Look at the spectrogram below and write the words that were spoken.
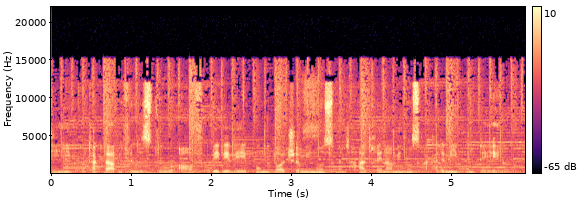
Die Kontaktdaten findest du auf www.deutsche-mentaltrainer-akademie.de.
